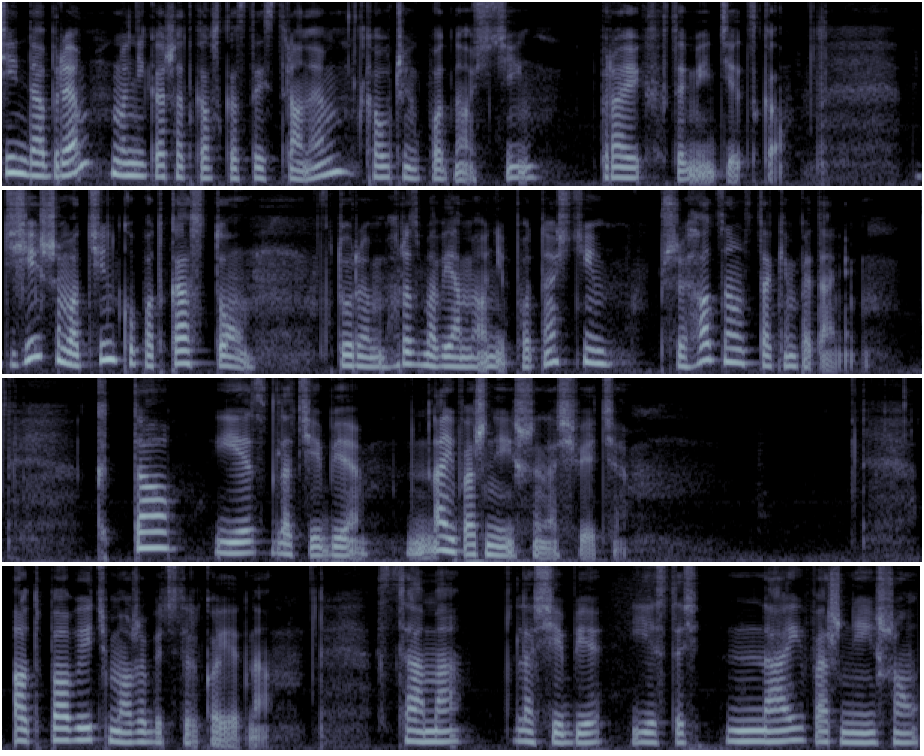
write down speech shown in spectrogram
Dzień dobry, Monika Szatkowska z tej strony, Coaching Płodności, projekt Chcę mieć dziecko. W dzisiejszym odcinku podcastu, w którym rozmawiamy o niepłodności, przychodzę z takim pytaniem. Kto jest dla Ciebie najważniejszy na świecie? Odpowiedź może być tylko jedna. Sama dla siebie jesteś najważniejszą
